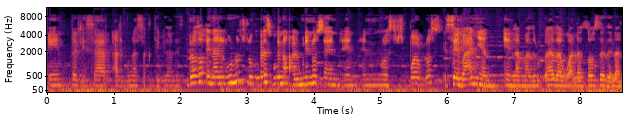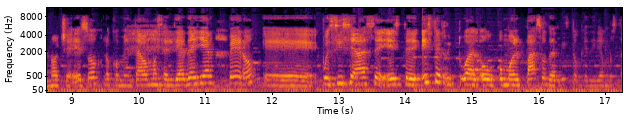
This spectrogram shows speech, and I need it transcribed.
en realizar algunas actividades. Rodo, en algunos lugares, bueno, al menos en, en, nuestros pueblos, se bañan en la madrugada o a las 12 de la noche. Eso lo comentábamos el día de ayer, pero eh, pues sí se hace este, este ritual o como el paso de rito que diríamos también.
